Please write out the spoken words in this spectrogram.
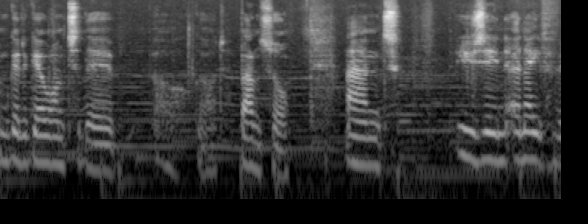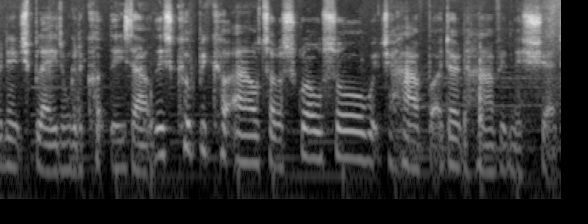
I'm going to go on to the oh god bandsaw. And using an eighth of an inch blade I'm going to cut these out. This could be cut out on a scroll saw which I have but I don't have in this shed.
